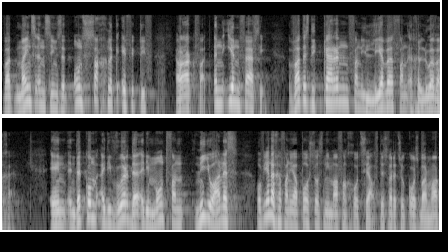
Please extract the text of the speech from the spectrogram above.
wat myns insiens dit onsaglik effektief raakvat in een versie. Wat is die kern van die lewe van 'n gelowige? En en dit kom uit die woorde uit die mond van nie Johannes of enige van die apostels nie, maar van God self. Dis wat dit so kosbaar maak.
